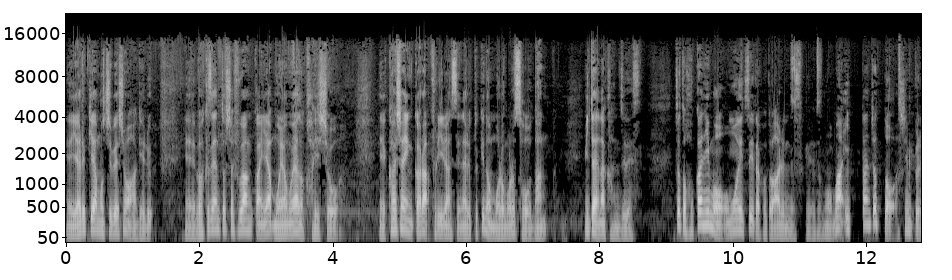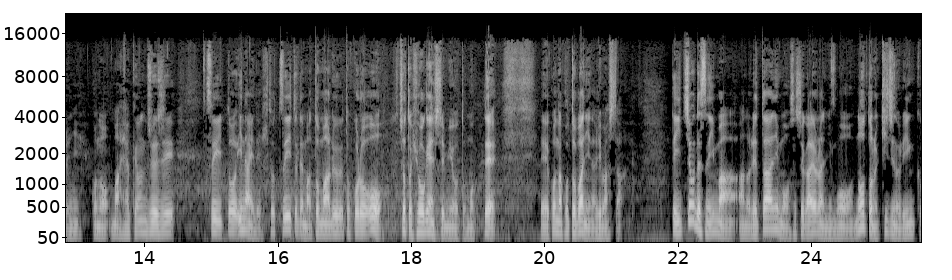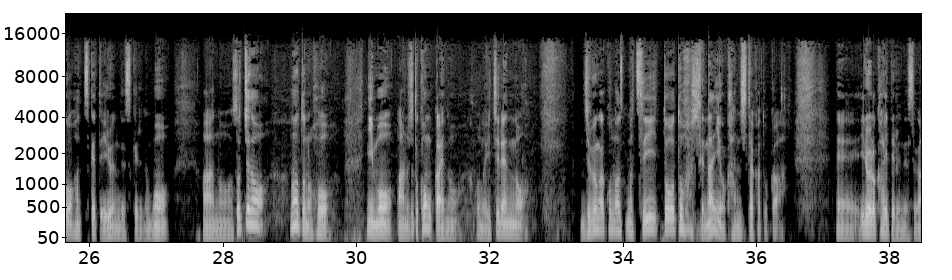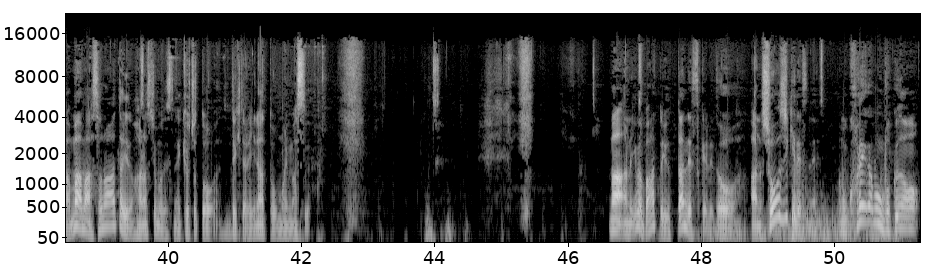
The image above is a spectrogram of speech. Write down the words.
やる気やモチベーションを上げる、え漠然とした不安感やモヤモヤの解消、え会社員からフリーランスになる時のもろもろ相談、みたいな感じです。ちょっと他にも思いついたことはあるんですけれども、まあ一旦ちょっとシンプルに、この、まあ140字ツイート以内で、一ツイートでまとまるところをちょっと表現してみようと思って、えーこんな言葉になりました。で、一応ですね、今、あの、レターにも、そして概要欄にも、ノートの記事のリンクを貼っ付けているんですけれども、あの、そっちのノートの方にも、あの、ちょっと今回のこの一連の、自分がこの、まあ、ツイートを通して何を感じたかとか、えーいろいろ書いてるんですが、まあまあ、そのあたりの話もですね、今日ちょっとできたらいいなと思います。まあ、あの、今バーッと言ったんですけれど、あの、正直ですね、もうこれがもう僕の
